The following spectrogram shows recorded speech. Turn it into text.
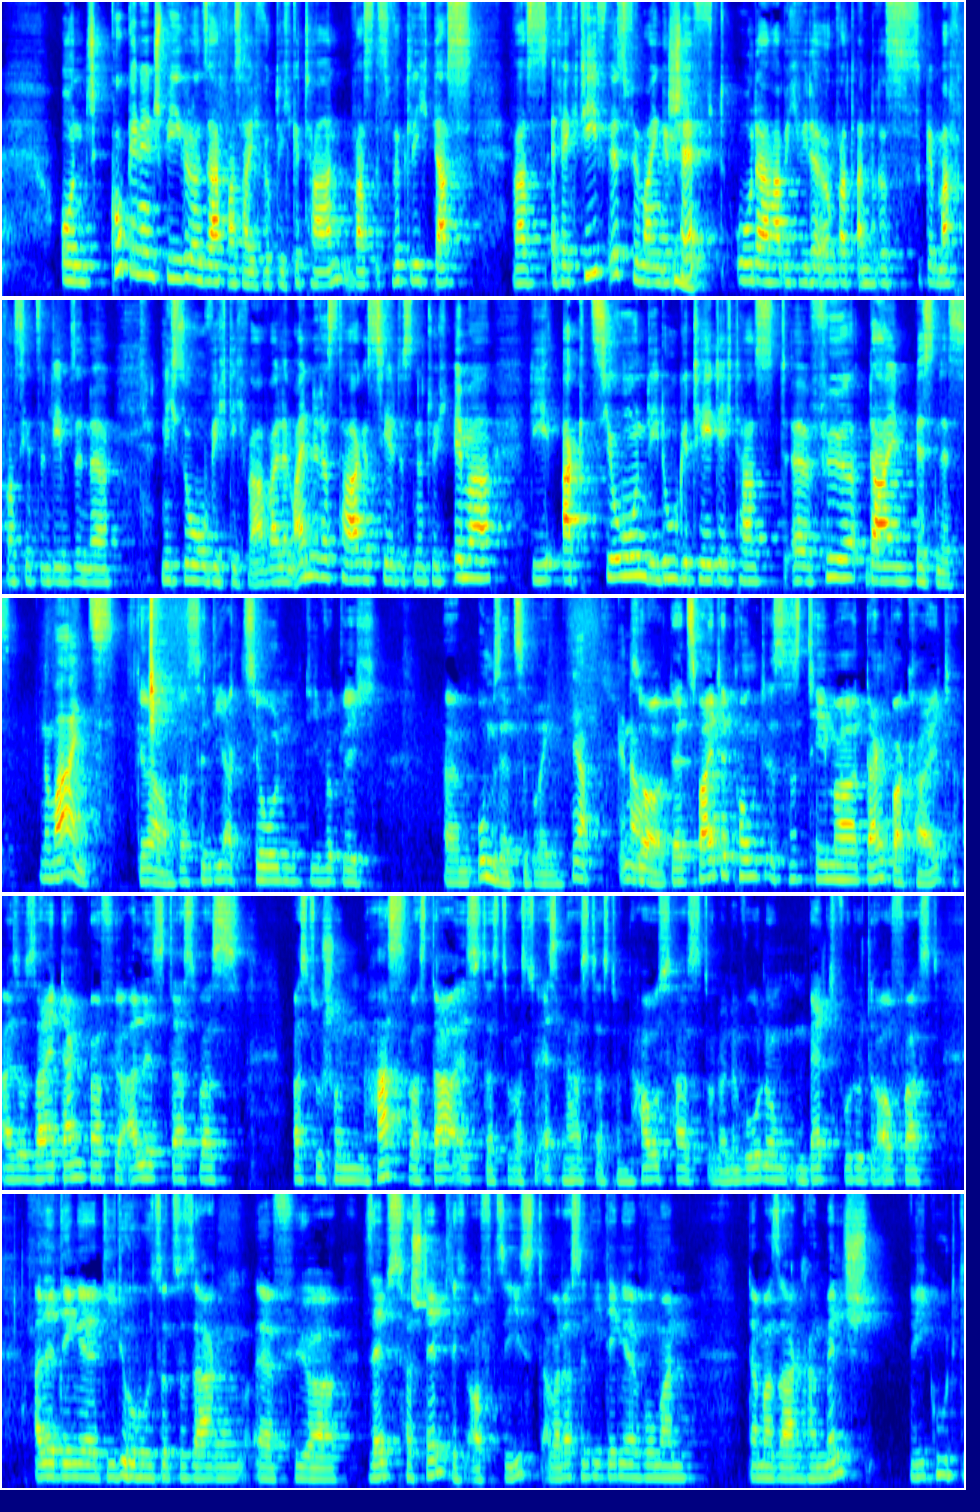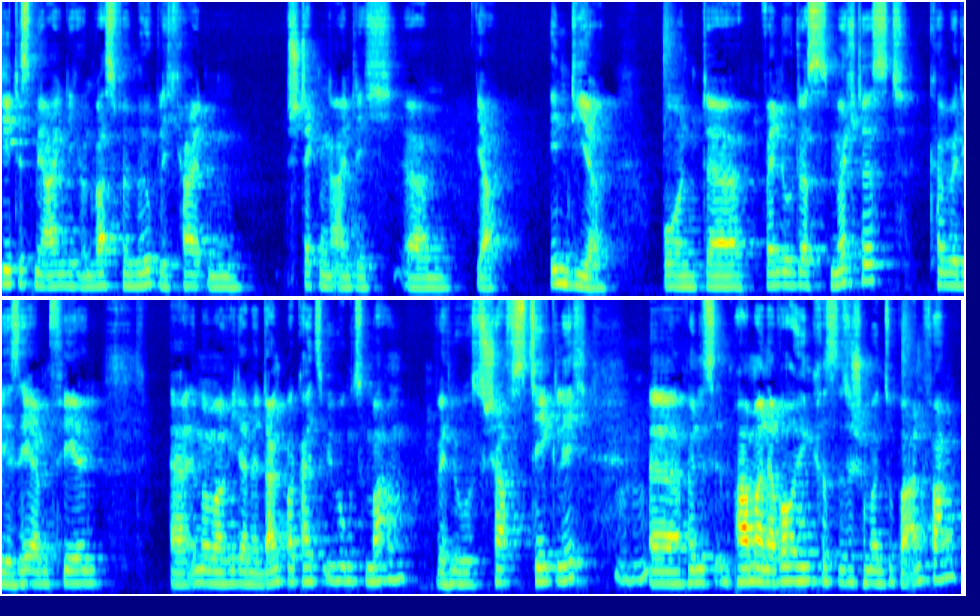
und guck in den Spiegel und sag, was habe ich wirklich getan, was ist wirklich das, was effektiv ist für mein Geschäft oder habe ich wieder irgendwas anderes gemacht, was jetzt in dem Sinne nicht so wichtig war. Weil am Ende des Tages zählt es natürlich immer die Aktion, die du getätigt hast äh, für dein Business. Nummer eins. Genau, das sind die Aktionen, die wirklich ähm, Umsätze bringen. Ja, genau. So, der zweite Punkt ist das Thema Dankbarkeit. Also sei dankbar für alles das, was was du schon hast, was da ist, dass du was zu essen hast, dass du ein Haus hast oder eine Wohnung, ein Bett, wo du drauf hast. Alle Dinge, die du sozusagen äh, für selbstverständlich oft siehst. Aber das sind die Dinge, wo man da mal sagen kann, Mensch, wie gut geht es mir eigentlich und was für Möglichkeiten stecken eigentlich ähm, ja, in dir. Und äh, wenn du das möchtest, können wir dir sehr empfehlen, äh, immer mal wieder eine Dankbarkeitsübung zu machen, wenn du es schaffst täglich. Mhm. Äh, wenn du es ein paar Mal in der Woche hinkriegst, ist es schon mal ein super Anfang.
